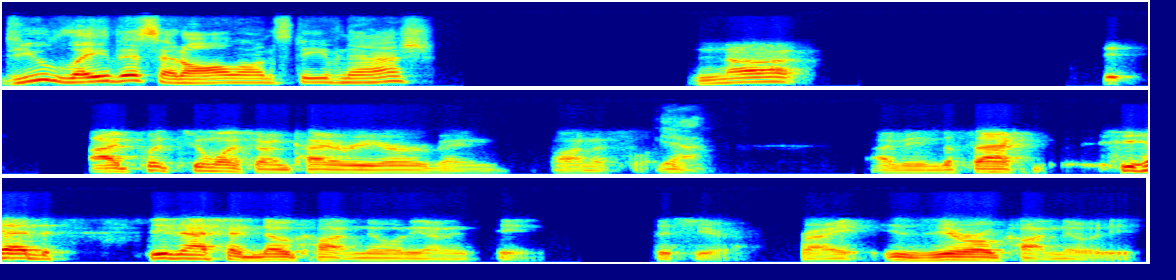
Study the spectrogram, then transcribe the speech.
do you lay this at all on Steve Nash? Not. I put too much on Kyrie Irving, honestly. Yeah. I mean, the fact he had Steve Nash had no continuity on his team this year, right? Zero continuity.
